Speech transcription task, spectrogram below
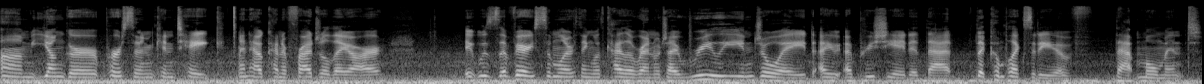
um, younger person can take and how kind of fragile they are. It was a very similar thing with Kylo Ren, which I really enjoyed. I appreciated that the complexity of that moment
